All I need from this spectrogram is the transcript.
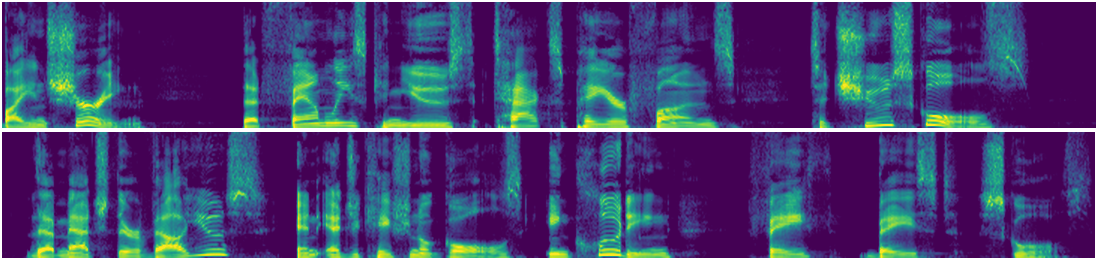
by ensuring that families can use taxpayer funds to choose schools that match their values and educational goals, including faith based schools.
